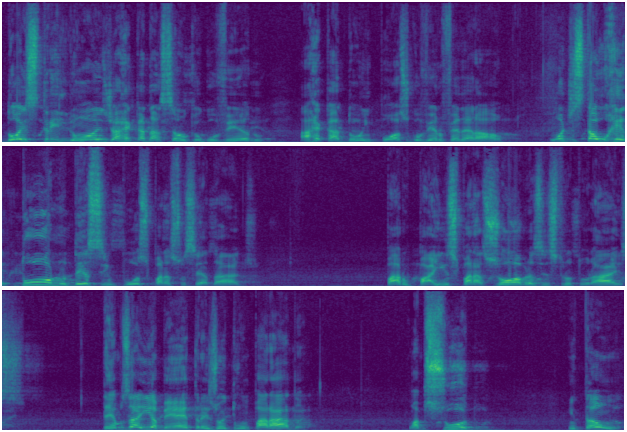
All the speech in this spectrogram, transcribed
2 trilhões de arrecadação que o governo arrecadou em impostos, governo federal. Onde está o retorno desse imposto para a sociedade, para o país, para as obras estruturais? Temos aí a BR-381 parada. Um absurdo. Então,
